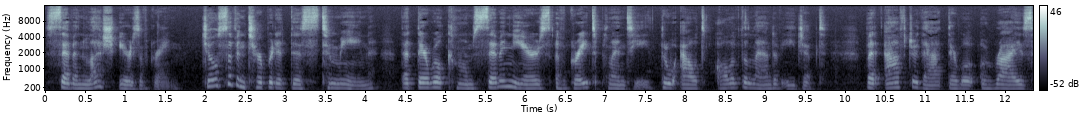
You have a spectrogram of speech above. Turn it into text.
seven lush ears of grain. Joseph interpreted this to mean that there will come seven years of great plenty throughout all of the land of Egypt But after that there will arise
